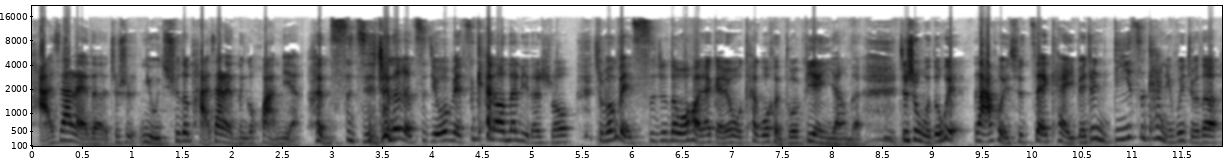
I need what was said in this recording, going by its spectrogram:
爬下来的，就是扭曲的爬下来那个画面，很刺激，真的很刺激。我每次看到那里的时候，什么每次真的我好像感觉我看过很多遍一样的，就是我都会拉回去再看一遍。就你第一次看你会觉得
